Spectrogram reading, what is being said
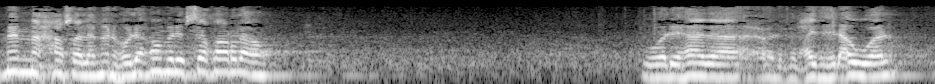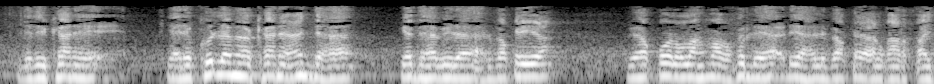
مما حصل منه لهم الاستغفار لهم. ولهذا في الحديث الأول الذي كان يعني كلما كان عندها يذهب إلى أهل البقيع ويقول اللهم اغفر لأهل البقيع الغرقد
